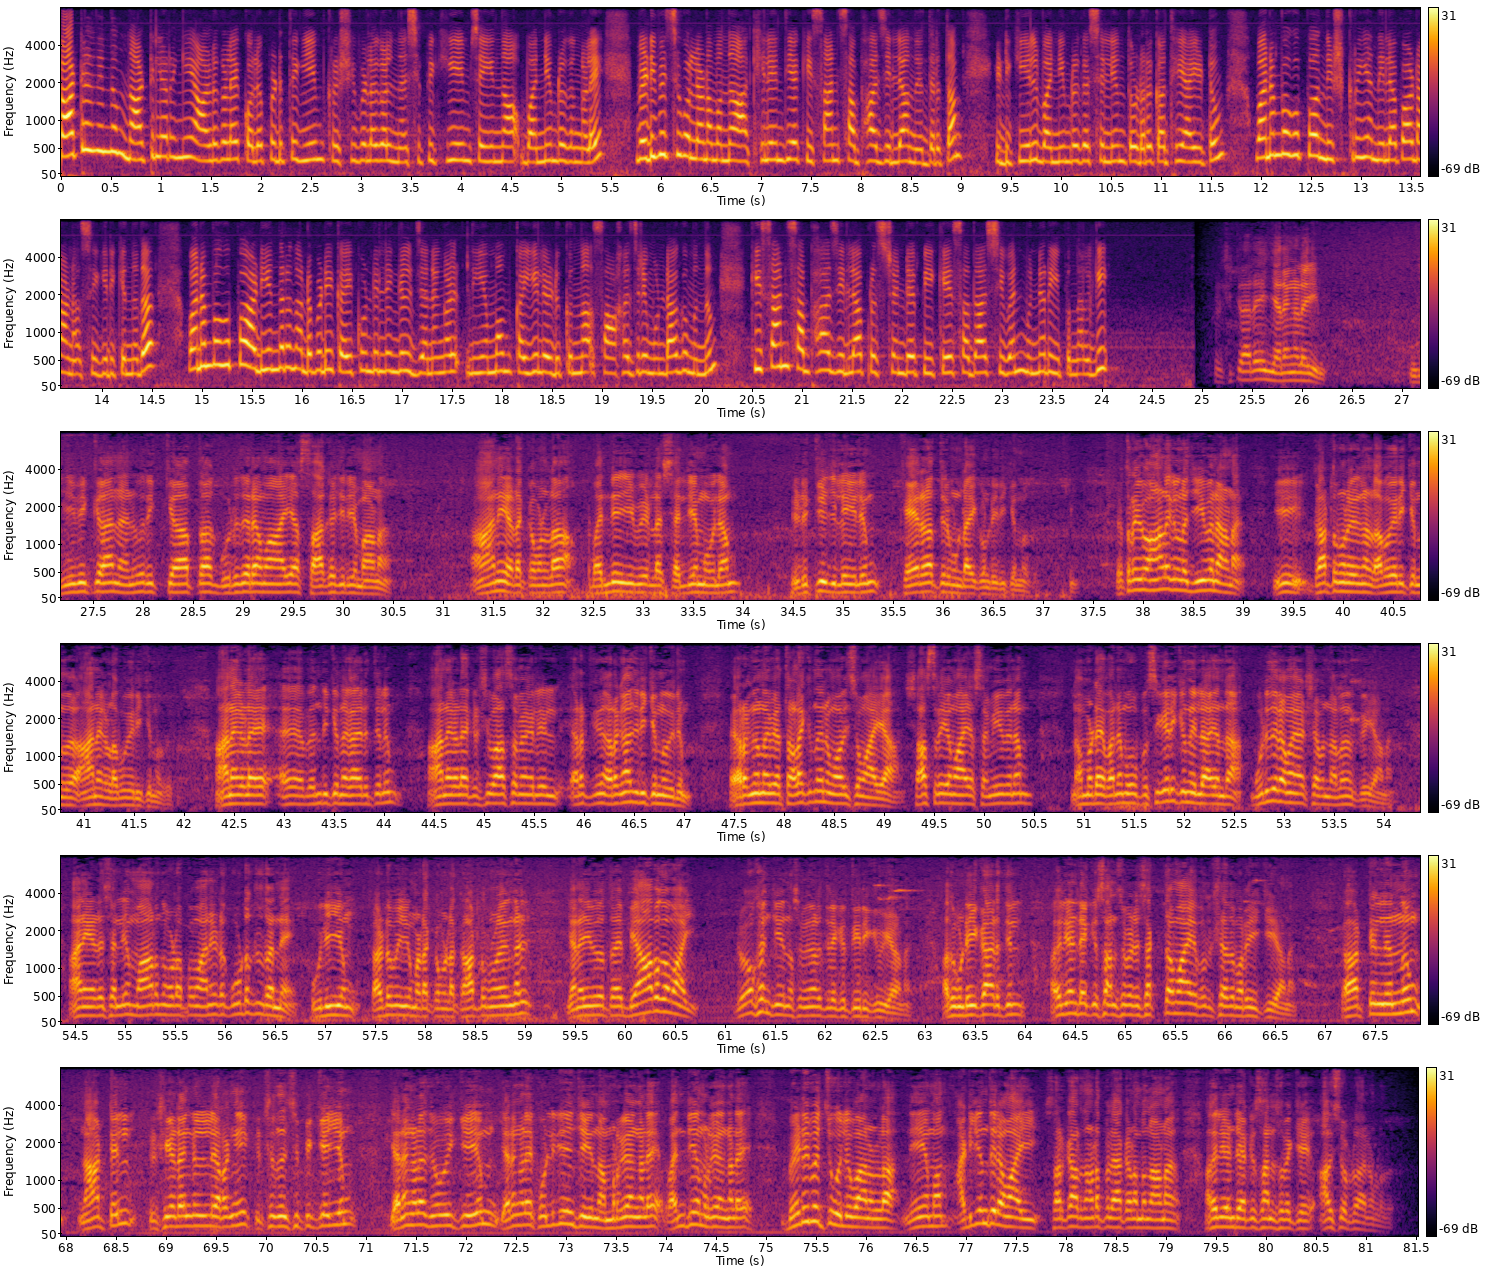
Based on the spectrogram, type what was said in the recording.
കാട്ടിൽ നിന്നും നാട്ടിലിറങ്ങിയ ആളുകളെ കൊലപ്പെടുത്തുകയും കൃഷിവിളകൾ നശിപ്പിക്കുകയും ചെയ്യുന്ന വന്യമൃഗങ്ങളെ വെടിവെച്ചു കൊല്ലണമെന്ന് അഖിലേന്ത്യാ കിസാൻ സഭ ജില്ലാ നേതൃത്വം ഇടുക്കിയിൽ വന്യമൃഗശല്യം തുടർക്കഥയായിട്ടും വനം വകുപ്പ് നിഷ്ക്രിയ നിലപാടാണ് സ്വീകരിക്കുന്നത്. വനം വകുപ്പ് അടിയന്തര നടപടി കൈക്കൊണ്ടില്ലെങ്കിൽ ജനങ്ങൾ നിയമം കയ്യിലെടുക്കുന്ന സാഹചര്യമുണ്ടാകുമെന്നും കിസാൻ സഭ ജില്ലാ പ്രസിഡന്റ് പി കെ സദാശിവൻ മുന്നറിയിപ്പ് നൽകി. കൃഷിക്കാരെയും ജനങ്ങളെയും ജീവിക്കാൻ അനുവദിക്കാത്ത ഗുരുതരമായ സാഹചര്യമാണ് ആനയടക്കമുള്ള വന്യജീവികളുടെ ശല്യം മൂലം ഇടുക്കി ജില്ലയിലും കേരളത്തിലും ഉണ്ടായിക്കൊണ്ടിരിക്കുന്നത്. എത്രയോ ആളുകളുടെ ജീവനാണ് ഈ കാട്ടുമൃഗങ്ങൾ അപകരിക്കുന്നത് ആനകൾ അപകരിക്കുന്നത്. ആനകളെ ബന്ധിക്കുന്ന കാര്യത്തിലും ആനകളെ കൃഷിവാസ മേഖലയിൽ ഇറക്കി ഇറങ്ങാതിരിക്കുന്നതിനും ഇറങ്ങുന്നവയെ തളയ്ക്കുന്നതിനും ആവശ്യമായ ശാസ്ത്രീയമായ സമീപനം നമ്മുടെ വനംവകുപ്പ് സ്വീകരിക്കുന്നില്ല എന്ന ഗുരുതരമായ ക്ഷേമം നിലനിൽക്കുകയാണ്. ആനയുടെ ശല്യം മാറുന്നതോടൊപ്പം ആനയുടെ കൂട്ടത്തിൽ തന്നെ പുലിയും കടുവയും അടക്കമുള്ള കാട്ടുമൃഗങ്ങൾ ജനജീവിതത്തെ വ്യാപകമായി രോഗം ചെയ്യുന്ന സമീപനത്തിലേക്ക് എത്തിയിരിക്കുകയാണ്. അതുകൊണ്ട് ഈ കാര്യത്തിൽ അഖിലേന്ത്യാ കിസാൻ സഭയുടെ ശക്തമായ പ്രതിഷേധം അറിയിക്കുകയാണ്. കാട്ടിൽ നിന്നും നാട്ടിൽ കൃഷിയിടങ്ങളിൽ ഇറങ്ങി കൃഷി നശിപ്പിക്കുകയും ജനങ്ങളെ ദ്രോഹിക്കുകയും ജനങ്ങളെ കൊല്ലുകയും ചെയ്യുന്ന മൃഗങ്ങളെ വന്യമൃഗങ്ങളെ വെടിവെച്ച് കൊല്ലുവാനുള്ള നിയമം അടിയന്തിരമായി സർക്കാർ നടപ്പിലാക്കണമെന്നാണ് അഖിലേന്ത്യാ കിസാൻ സഭയ്ക്ക് ആവശ്യപ്പെടാനുള്ളത്.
